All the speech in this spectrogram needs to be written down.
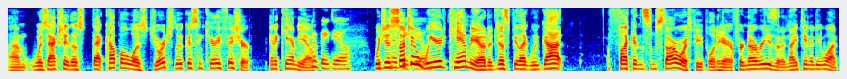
Um, was actually those that couple was George Lucas and Carrie Fisher in a cameo. No big deal. Which is No such a deal. weird cameo to just be like, we've got fucking some Star Wars people in here for no reason in 1981.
